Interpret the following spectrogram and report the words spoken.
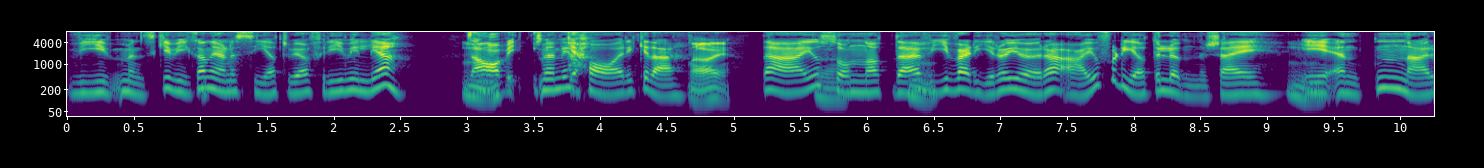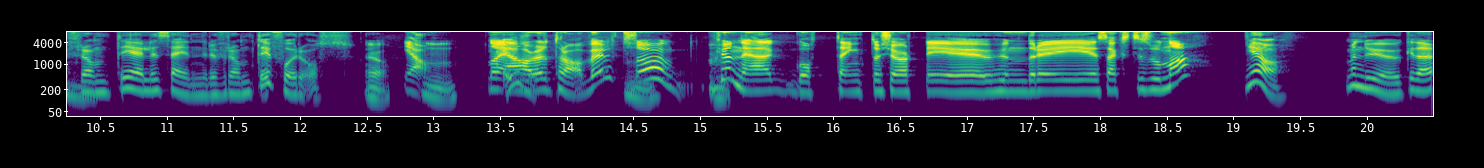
Vi mennesker vi kan gjerne si at vi har fri vilje, Det har vi ikke. men vi har ikke det. Nei. Det er jo sånn at det vi velger å gjøre, er jo fordi at det lønner seg i enten nær framtid eller seinere framtid for oss. Ja. Ja. Mm. Når jeg har det travelt, så kunne jeg godt tenkt å kjøre i 100 i 60-sona. Ja, men du gjør jo ikke det.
